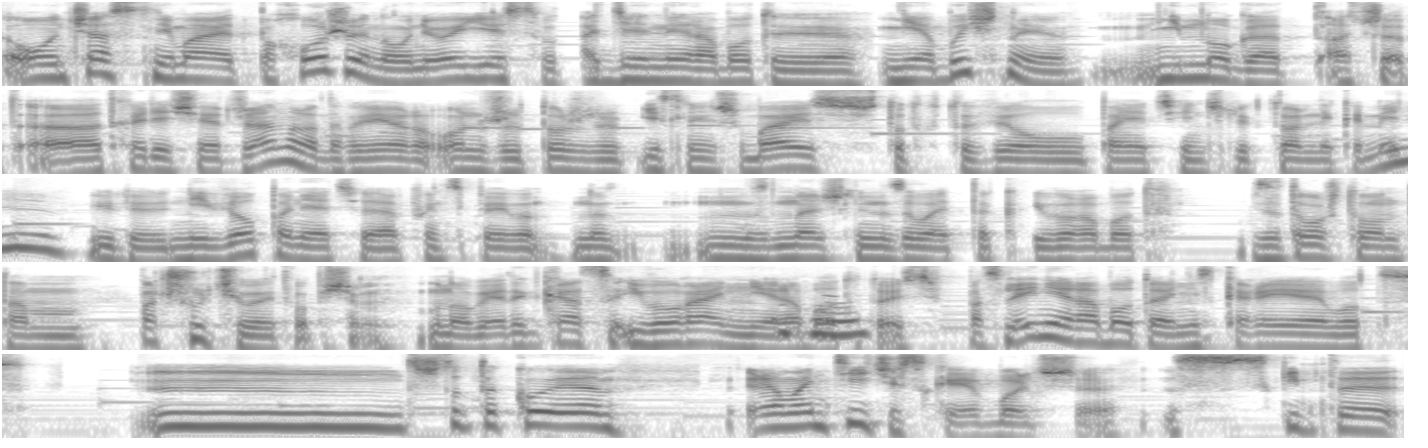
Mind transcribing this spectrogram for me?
Он часто снимает похожие, но у него есть вот отдельные работы необычные, немного от, от, отходящие от жанра. Например, он же тоже, если не ошибаюсь, тот, кто вел понятие интеллектуальной комедии, или не вел понятие, а, в принципе, его на, начали называть так его работы. Из-за того, что он там подшучивает, в общем, много. Это как раз его ранние mm-hmm. работы. То есть последние работы, они скорее вот... Что такое романтическое больше, с каким-то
